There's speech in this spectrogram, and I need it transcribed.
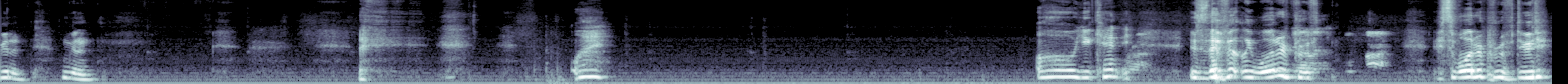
gonna I'm gonna What? Oh, you can't It's definitely waterproof. It's waterproof, dude.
